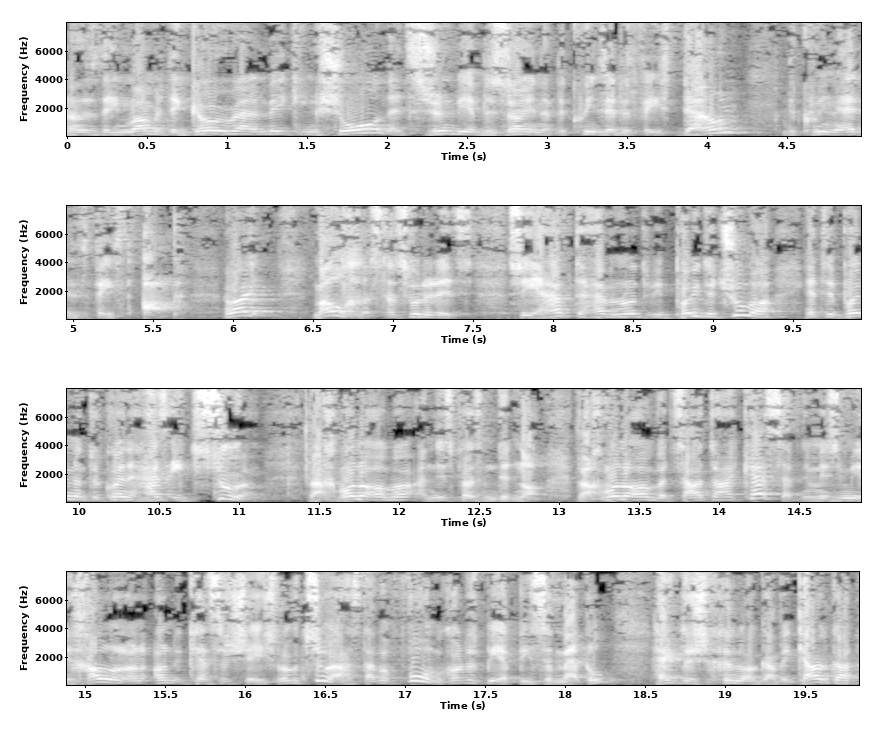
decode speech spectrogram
In other words, the imam, they go around making sure that it shouldn't be a bezoin that the queen's head is faced down, the queen's head is faced up. Right? Malchus, that's what it is. So you have to have, in order to be pointed to truma, you have to be pointed to a coin that has a tsura. Rachmana Omer, and this person did not. Rachmana Omer tzata ha-kesef. It means michal on the kesef sheish lo tsura. has to have a form. It can't just be a piece of metal. Hekta shechilu agabi karka,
